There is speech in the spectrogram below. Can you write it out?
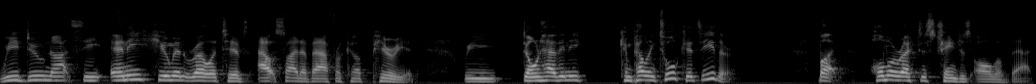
we do not see any human relatives outside of Africa, period. We don't have any compelling toolkits either. But Homo erectus changes all of that.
